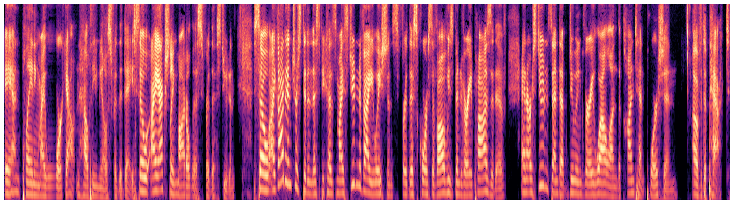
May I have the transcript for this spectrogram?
and planning my workout and healthy meals for the day. So I actually model this for the students. So I got interested in this because my student evaluations for this course have always been very positive, and our students end up doing very well on the content portion of the PECT.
